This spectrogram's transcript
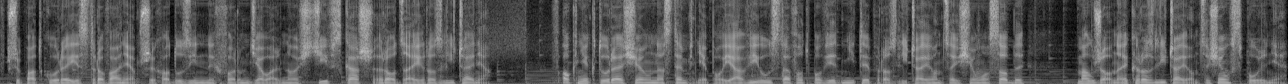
W przypadku rejestrowania przychodu z innych form działalności wskaż rodzaj rozliczenia. Oknie, które się następnie pojawi, ustaw odpowiedni typ rozliczającej się osoby, małżonek rozliczający się wspólnie.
